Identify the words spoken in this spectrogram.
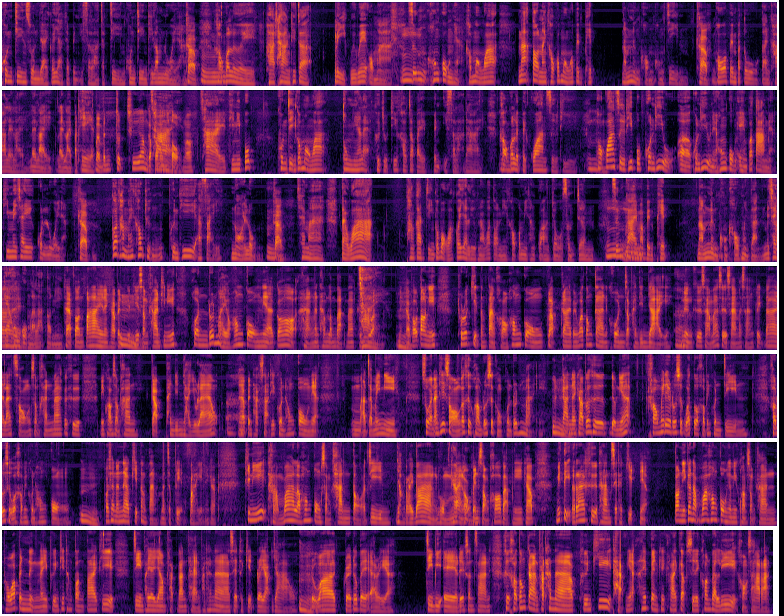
คนจีนส่วนใหญ่ก็อยากจะเป็นอิสระจากจีน คนจีนที่ร่ำรวยอะฮะครับเขาก็เลยหาทางที่จะปลีกวิเวกออกมา ซึ่งฮ่องกงเนี่ยเขามองว่า ณตอนนั้นเขาก็มองว่าเป็นเพชรน้ำหนึ่งของของจีนครับเพราะว่าเป็นประตูการค้าหลาย ๆ หลาย ๆ หลาย ๆ ประเทศ เหมือนเป็นจุดเชื่อมกับตะวันตกเนาะใช่ ทีนี้ปุ๊บคนจีนก็มองว่า ตรงเนี้ยแหละคือจุดที่เขาจะไปเป็นอิสระได้ เขาก็เลยไปกว้านซื้อที่พอกว้านซื้อที่ปุ๊บคนที่อยู่เอ่อคนที่อยู่ในฮ่องกงเองก็ตามเนี่ยที่ไม่ใช่คนรวยเนี่ยครับ ก็ทำให้เข้าถึงพื้นที่อาศัยน้อยลงครับ ใช่ไหมแต่ว่าทางการจีนก็บอกว่าก็อย่าลืมนะว่าตอนนี้เขาก็มีทั้งกวางโจวเซินเจิ้นซึ่งกลายมาเป็นเพชร น้ำหนึ่งของเขาเหมือนกัน ไม่ใช่แค่ใช่ฮ่องกงแล้วล่ะตอนนี้ แถบตอนใต้นะครับเป็นอืมพื้นที่สำคัญทีนี้ คนรุ่นใหม่ของฮ่องกงเนี่ยก็หางานทำลำบากมากขึ้นใช่ด้วยนะครับเพราะตอนนี้ธุรกิจต่างๆ ของฮ่องกงกลับกลายเป็นว่าต้องการคนจากแผ่นดินใหญ่หนึ่งคือสามารถสื่อสารภาษาอังกฤษได้และสองสำคัญมากก็คือ มีความสัมพันธ์กับแผ่นดินใหญ่อยู่แล้วนะครับเป็นทักษะที่คนฮ่องกงเนี่ยอืมอาจจะไม่มีส่วนอันที่สองก็คือความรู้สึกของคนรุ่นใหม่ เหมือนกันนะครับก็คือเดี๋ยวนี้ เขาไม่ได้รู้สึกว่าตัวเขาเป็นคนจีน เขารู้สึกว่าเขาเป็นคนฮ่องกงอืมเพราะฉะนั้นแนวคิดต่างๆ มันจะเปลี่ยนไปนะครับ ทีนี้ถามว่าเราฮ่องกงสำคัญต่อจีนอย่างไรบ้าง ผมครับแบ่งออกผมเป็น 2 ข้อแบบนี้ครับ มิติแรกคือทางเศรษฐกิจเนี่ยตอนนี้ก็นับว่าฮ่องกงยังมีความสำคัญ เพราะว่าเป็นหนึ่งในพื้นที่ทางตอนใต้ที่จีนพยายามผลักดันแผนพัฒนาเศรษฐกิจระยะยาว หรือว่า Greater Bay Area GBA เรียกสั้นๆ คือเขาต้องการพัฒนาพื้นที่แถบเนี้ยให้เป็นคล้ายๆกับ Silicon Valley ของสหรัฐ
